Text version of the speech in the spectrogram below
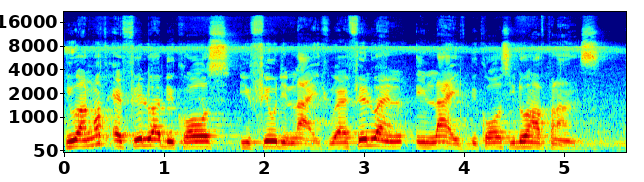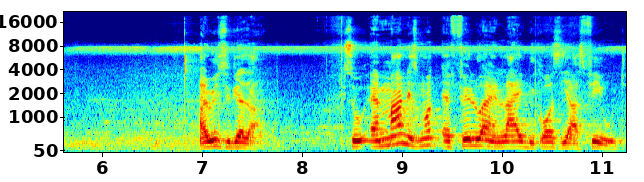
You are not a failure because you failed in life. You are a failure in, in life because you don't have plans. Are we together? So a man is not a failure in life because he has failed.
